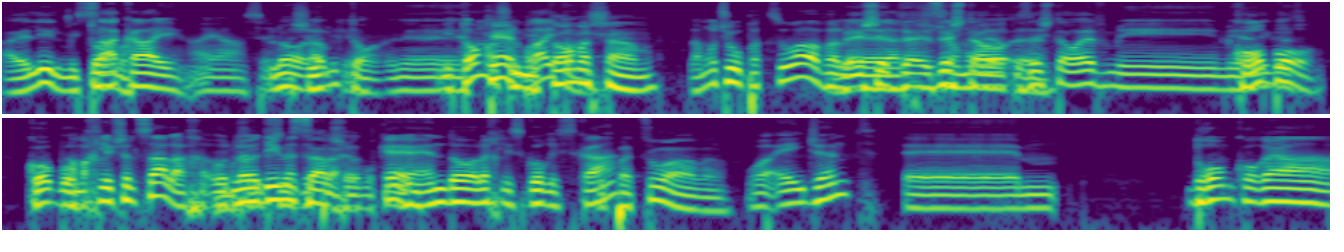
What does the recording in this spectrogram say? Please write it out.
האליל, מתומה. סאקאי היה לא, לא בשלקה. מתומה. אה, מתומה כן, של ברייטון. מתומה שם. למרות שהוא פצוע, אבל... ויש את זה- שאתה- אוהב מ... קובו. קובו. המחליף של סאלח, עוד לא יודעים את זה פשוט. כן, אנדו הולך לסגור עסקה, הוא פצוע, אבל. הוא ה agent. אה, דרום קוריאה,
